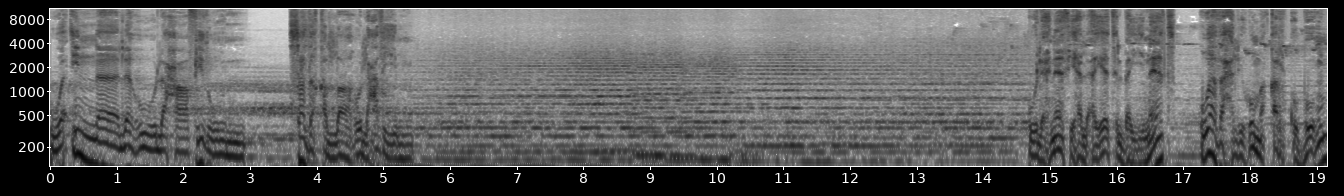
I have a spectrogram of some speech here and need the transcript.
وإنا له لحافظون. صدق الله العظيم. ولهنا في هالآيات البينات واضح اللي هما قرقوا بوهم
